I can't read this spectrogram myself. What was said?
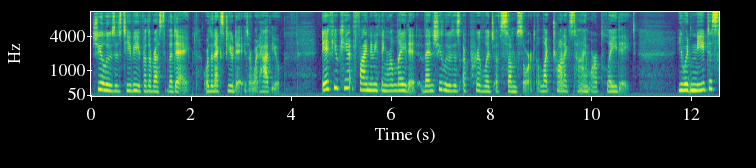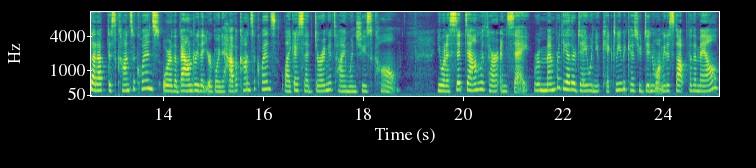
she loses TV for the rest of the day, or the next few days, or what have you. If you can't find anything related, then she loses a privilege of some sort, electronics time or a play date. You would need to set up this consequence or the boundary that you're going to have a consequence, like I said, during a time when she's calm. You want to sit down with her and say, Remember the other day when you kicked me because you didn't want me to stop for the mail?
